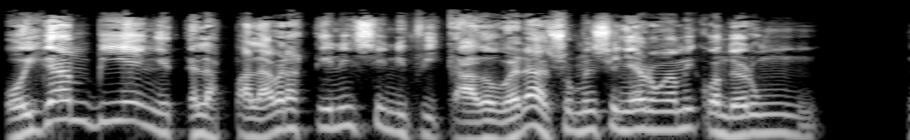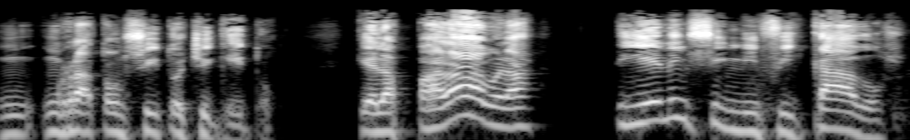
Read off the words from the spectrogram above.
Oigan bien, este, las palabras tienen significado, ¿verdad? Eso me enseñaron a mí cuando era un, un ratoncito chiquito. Que las palabras tienen significados.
